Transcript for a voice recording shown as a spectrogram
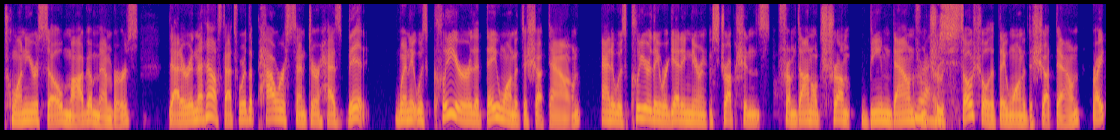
20 or so MAGA members that are in the House. That's where the power center has been. When it was clear that they wanted to shut down, and it was clear they were getting their instructions from Donald Trump beamed down from right. Truth Social that they wanted to shut down, right?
